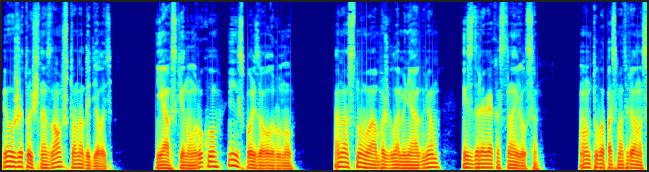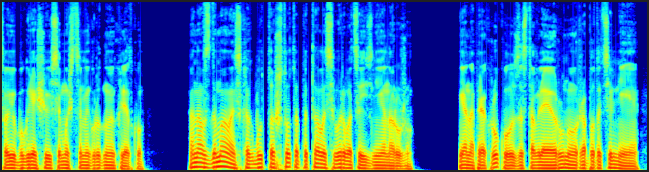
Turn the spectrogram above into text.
и уже точно знал, что надо делать. Я вскинул руку и использовал руну. Она снова обожгла меня огнем, и здоровяк остановился. Он тупо посмотрел на свою бугрящуюся мышцами грудную клетку. Она вздымалась, как будто что-то пыталось вырваться из нее наружу. Я напряг руку, заставляя руну работать сильнее —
